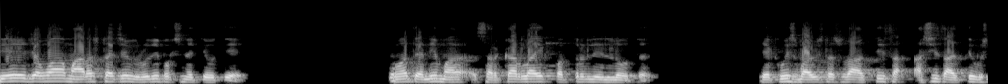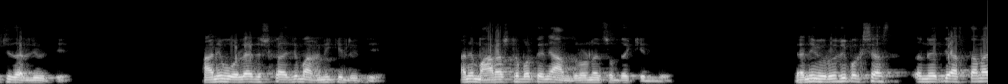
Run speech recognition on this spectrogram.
ते जेव्हा महाराष्ट्राचे विरोधी पक्ष नेते होते तेव्हा त्यांनी सरकारला एक पत्र लिहिलं होतं. एकवीस बावीसला सुद्धा अति अशीच अतिवृष्टी झाली होती. आणि ओल्या दुष्काळाची मागणी केली होती. आणि महाराष्ट्रभर त्यांनी आंदोलनं सुद्धा केली होती. त्यांनी विरोधी पक्ष नेते असताना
